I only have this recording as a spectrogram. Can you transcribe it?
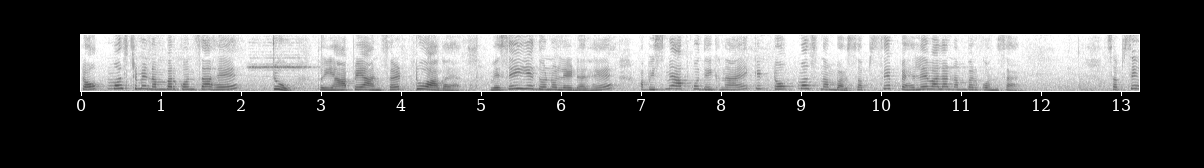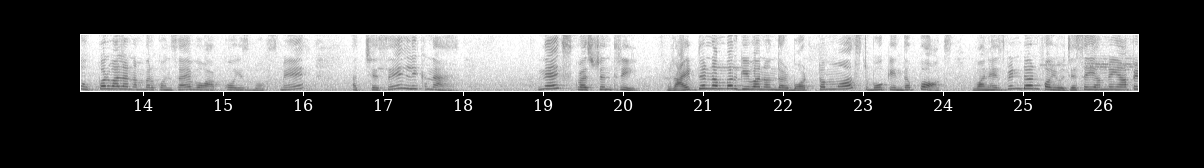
टॉप मोस्ट में नंबर कौन सा है? टू तो यहाँ पे आंसर टू आ गया। वैसे ही ये दोनों लेडर है। अब इसमें आपको देखना है कि टॉप मोस्ट नंबर, सबसे पहले वाला नंबर कौन सा है? सबसे ऊपर वाला नंबर कौन सा है, वो आपको इस बॉक्स में अच्छे से लिखना है। Next question three. Right the number given on the bottommost book in the box. One has been done for you. जैसे ही हमने यहाँ पे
